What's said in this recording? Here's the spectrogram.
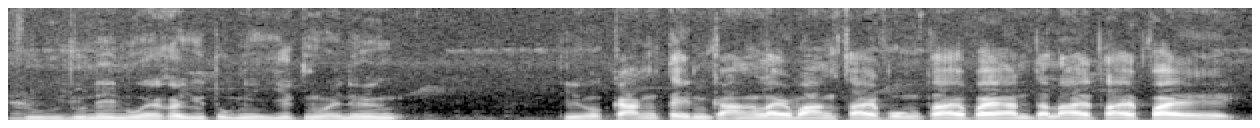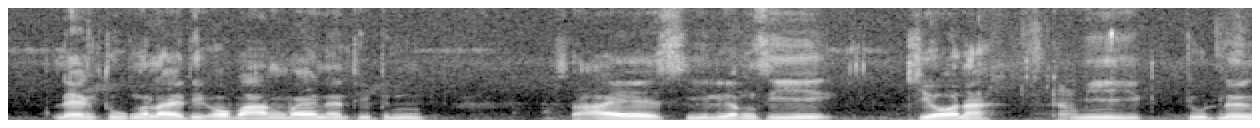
ค่ะ อยู่อยู่ในหน่วยเขาอยู่ตรงนี้อีกหน่วยหนึ่งที่เขากางเต็นท์กางอะไรวางสายฟงสายไฟอันตรายสายไฟแรงถุงอะไรที่เขาวางไว้น่ะที่เป็นสายสีเหลืองสีเขียวน่ะ ครับมีจุดหนึ่ง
